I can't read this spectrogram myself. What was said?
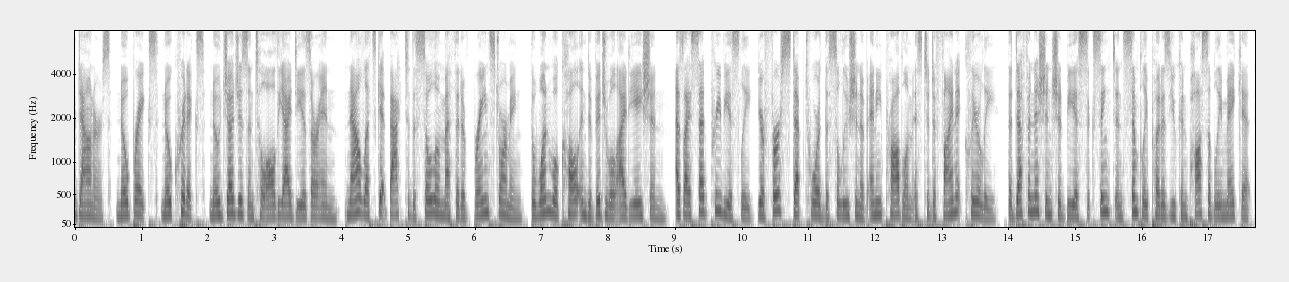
downers, no brakes, no critics, no judges until all the ideas are in. Now let's get back to the solo method of brainstorming, the one we'll call individual ideation. As I said previously, your first step toward the solution of any problem is to define it clearly. The definition should be as succinct and simply put as you can possibly make it.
